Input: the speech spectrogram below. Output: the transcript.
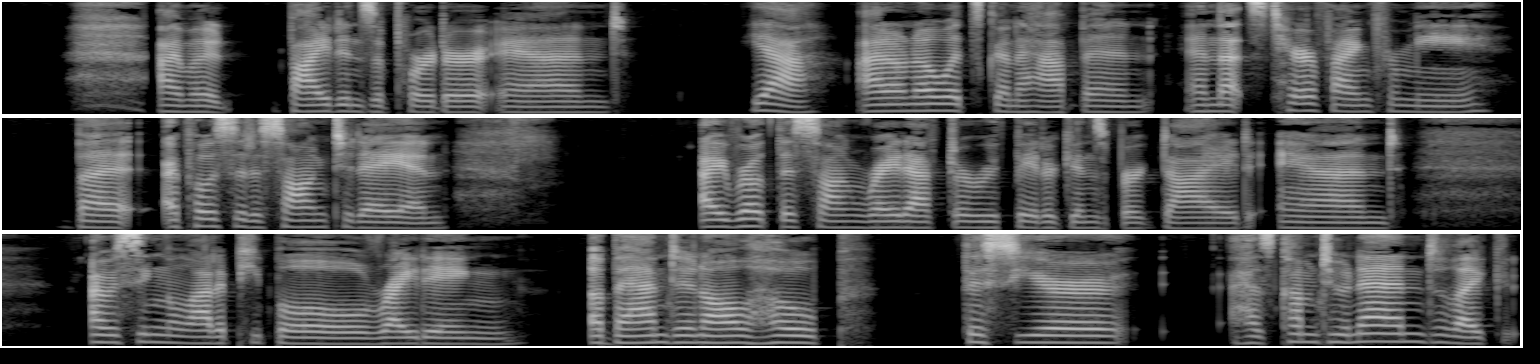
I'm a Biden supporter, and yeah, I don't know what's going to happen. And that's terrifying for me. But I posted a song today, and I wrote this song right after Ruth Bader Ginsburg died. And I was seeing a lot of people writing abandon all hope. This year has come to an end. Like,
